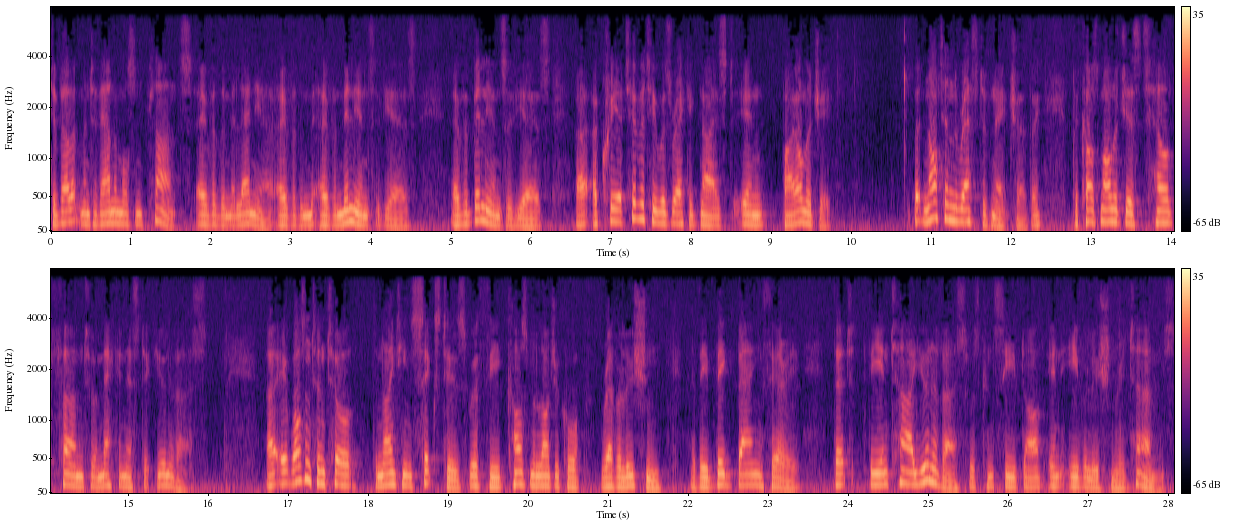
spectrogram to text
development of animals and plants over the millennia, over, the, over millions of years, over billions of years. Uh, a creativity was recognized in biology, but not in the rest of nature. The, the cosmologists held firm to a mechanistic universe. Uh, it wasn't until the 1960s, with the cosmological revolution, uh, the Big Bang theory, that the entire universe was conceived of in evolutionary terms.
